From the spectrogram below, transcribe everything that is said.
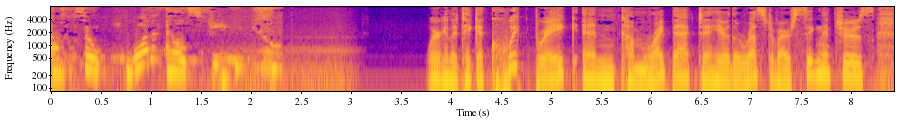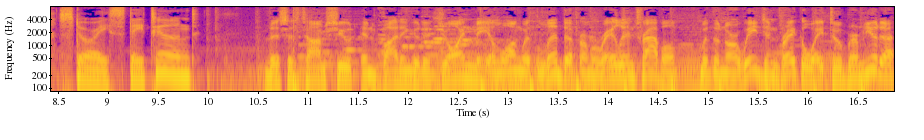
Um, so, what else do you know? We're going to take a quick break and come right back to hear the rest of our signatures story. Stay tuned. This is Tom Shute inviting you to join me along with Linda from Raylin Travel with the Norwegian Breakaway to Bermuda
